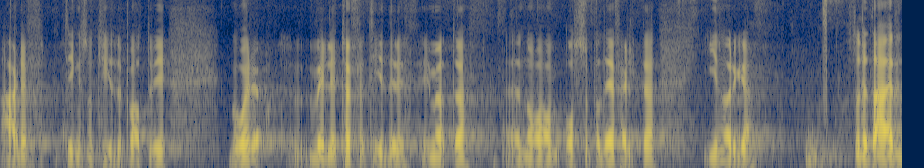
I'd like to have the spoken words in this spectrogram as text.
er det ting som tyder på at vi går veldig tøffe tider i møte eh, nå også på det feltet i Norge. Så dette er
